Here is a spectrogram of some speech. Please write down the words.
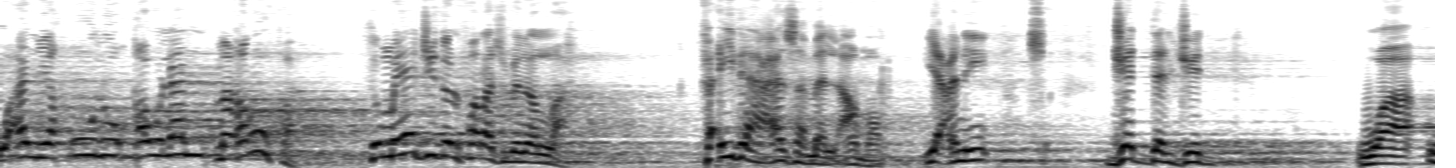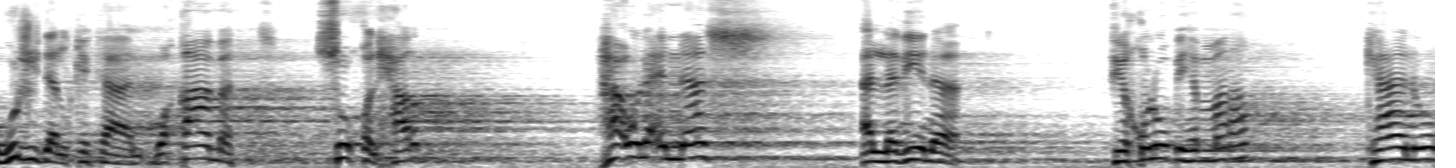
وأن يقولوا قولا معروفا ثم يجدوا الفرج من الله. فإذا عزم الأمر يعني جد الجد ووجد القتال وقامت سوق الحرب هؤلاء الناس الذين في قلوبهم مرض كانوا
